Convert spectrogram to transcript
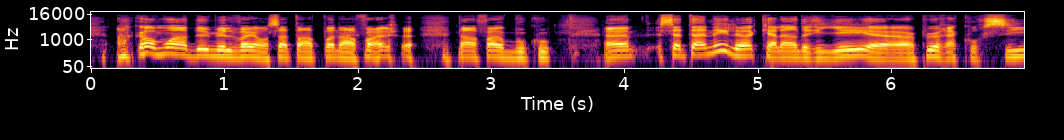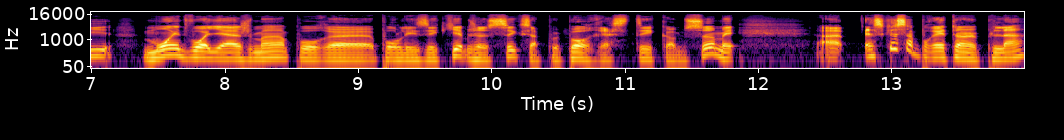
encore moins en 2020. On s'attend pas d'en faire, d'en faire beaucoup. cette année, là, calendrier un peu raccourci, moins de voyagement pour pour les équipes. Je sais que ça peut pas rester comme ça, mais euh, est-ce que ça pourrait être un plan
